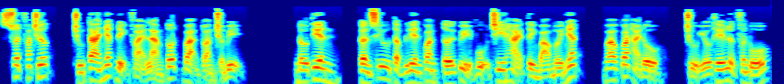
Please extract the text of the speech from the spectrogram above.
xuất phát trước, chúng ta nhất định phải làm tốt bạn toàn chuẩn bị đầu tiên, cần siêu tập liên quan tới quỷ vụ chi hải tình báo mới nhất, bao quát hải đồ, chủ yếu thế lực phân bố,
